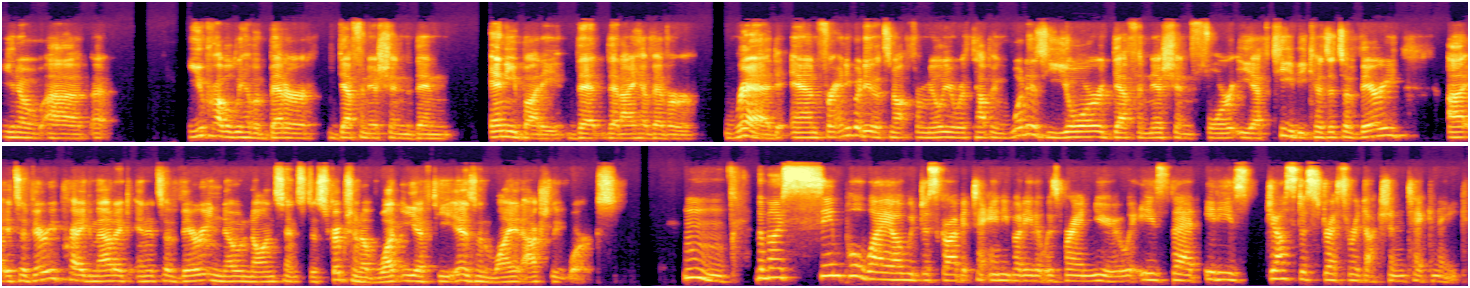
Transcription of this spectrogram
you know, uh, uh you probably have a better definition than anybody that that I have ever read. And for anybody that's not familiar with tapping, what is your definition for EFT? Because it's a very uh, it's a very pragmatic and it's a very no nonsense description of what EFT is and why it actually works. Mm. The most simple way I would describe it to anybody that was brand new is that it is just a stress reduction technique.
